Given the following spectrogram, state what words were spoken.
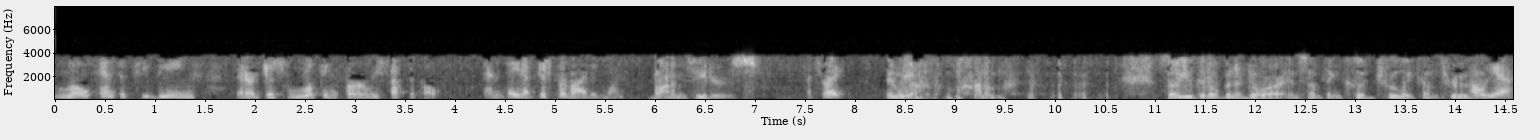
low entity beings that are just looking for a receptacle and they have just provided one. Bottom feeders. That's right. And we are the bottom. so you could open a door and something could truly come through. Oh yeah,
